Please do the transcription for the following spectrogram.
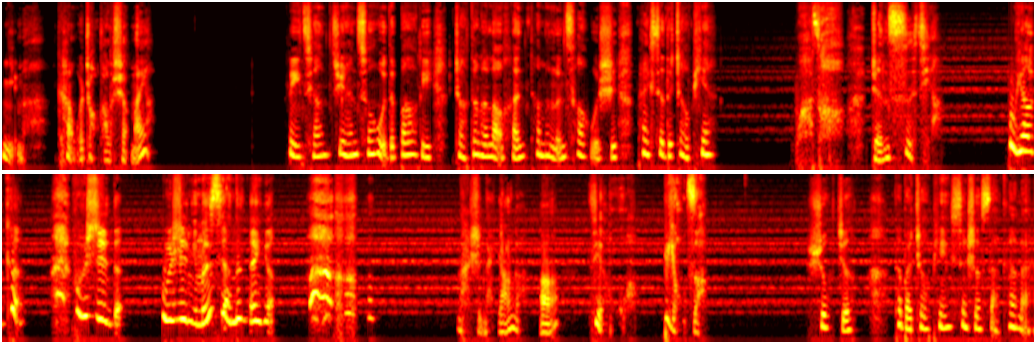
你们看我找到了什么呀？李强居然从我的包里找到了老韩他们轮操我时拍下的照片。我操，真刺激啊！不要看，不是的，不是你们想的那样。那是哪样啊？啊，贱货，婊子！说着，他把照片向上撒开来。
